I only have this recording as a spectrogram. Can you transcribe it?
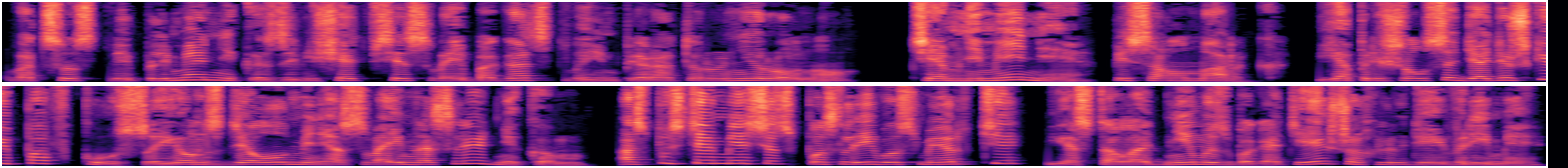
в отсутствие племянника завещать все свои богатства императору Нерону. «Тем не менее», — писал Марк, — «я пришелся дядюшке по вкусу, и он сделал меня своим наследником. А спустя месяц после его смерти я стал одним из богатейших людей в Риме.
